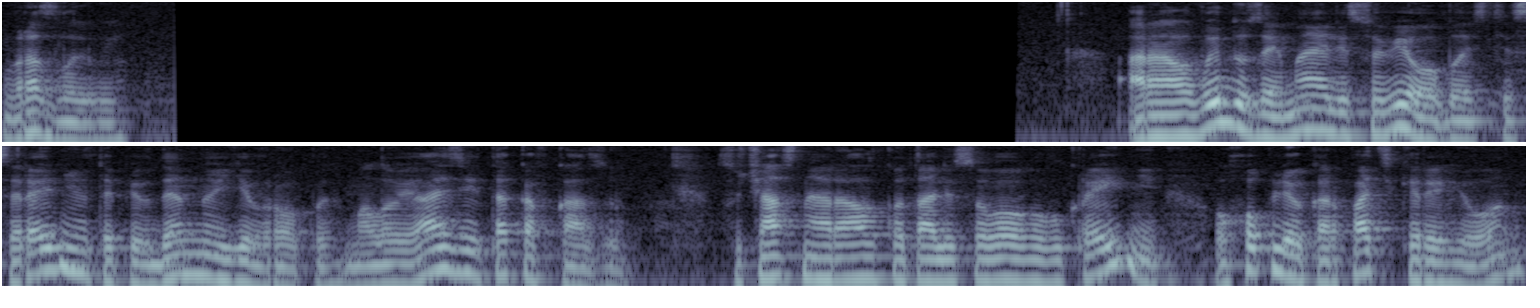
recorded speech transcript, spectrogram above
вразливий. Ареал виду займає лісові області Середньої та Південної Європи, Малої Азії та Кавказу. Сучасний ареал кота лісового в Україні охоплює Карпатський регіон,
